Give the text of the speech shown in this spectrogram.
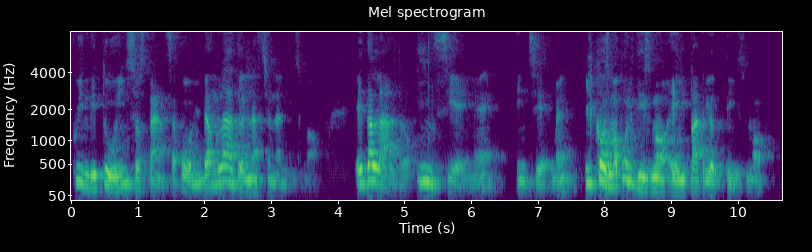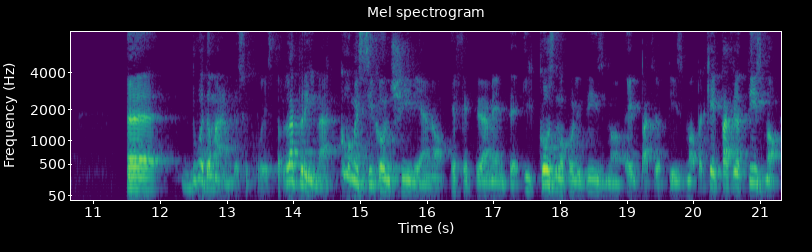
Quindi tu in sostanza poni da un lato il nazionalismo e dall'altro insieme, insieme il cosmopolitismo e il patriottismo. Eh, due domande su questo. La prima, come si conciliano effettivamente il cosmopolitismo e il patriottismo? Perché il patriottismo,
